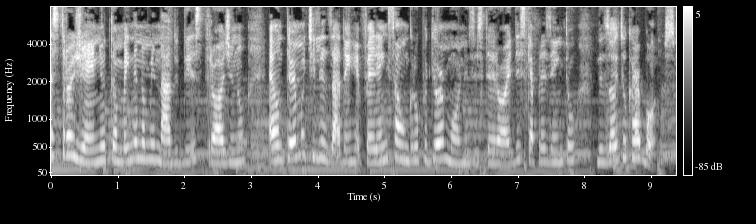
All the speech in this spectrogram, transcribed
estrogênio, também denominado de estrógeno, é um termo utilizado em referência a um grupo de hormônios esteroides que apresentam 18 carbonos.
